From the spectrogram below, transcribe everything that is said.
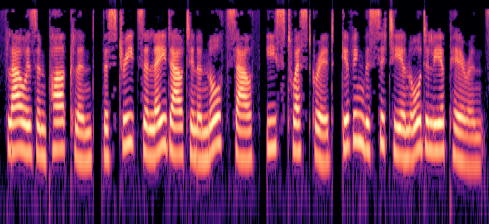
flowers and parkland. The streets are laid out in a north-south, east-west grid, giving the city an orderly appearance.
